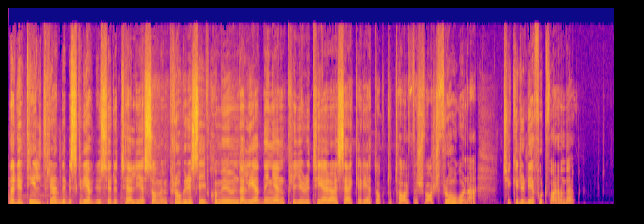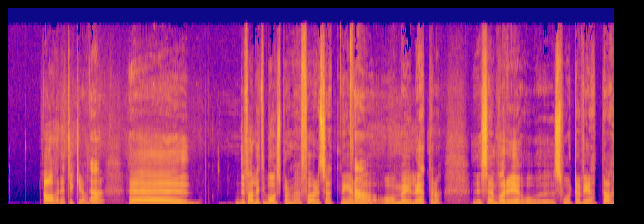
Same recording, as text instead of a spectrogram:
När du tillträdde beskrev du Södertälje som en progressiv kommun där ledningen prioriterar säkerhet och totalförsvarsfrågorna. Tycker du det fortfarande? Ja, det tycker jag. Ja. Eh, det faller tillbaka på de här förutsättningarna ja. och möjligheterna. Sen var det svårt att veta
